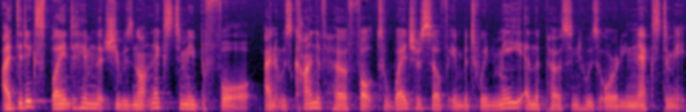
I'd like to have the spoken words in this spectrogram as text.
I did explain to him that she was not next to me before, and it was kind of her fault to wedge herself in between me and the person who was already next to me.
